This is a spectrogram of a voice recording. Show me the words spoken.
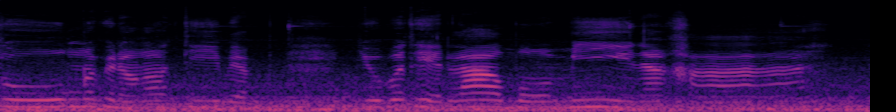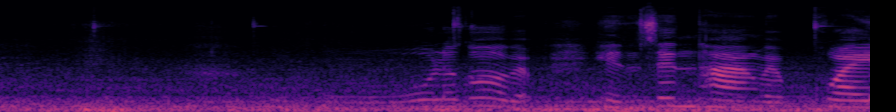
สูงๆเนาะพี่น้องเนาะที่แบบอยู่ประเทศลาวบ่มีนะคะโอ้โหแล้วก็แบบเห็นเส้นทางแบบควาย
